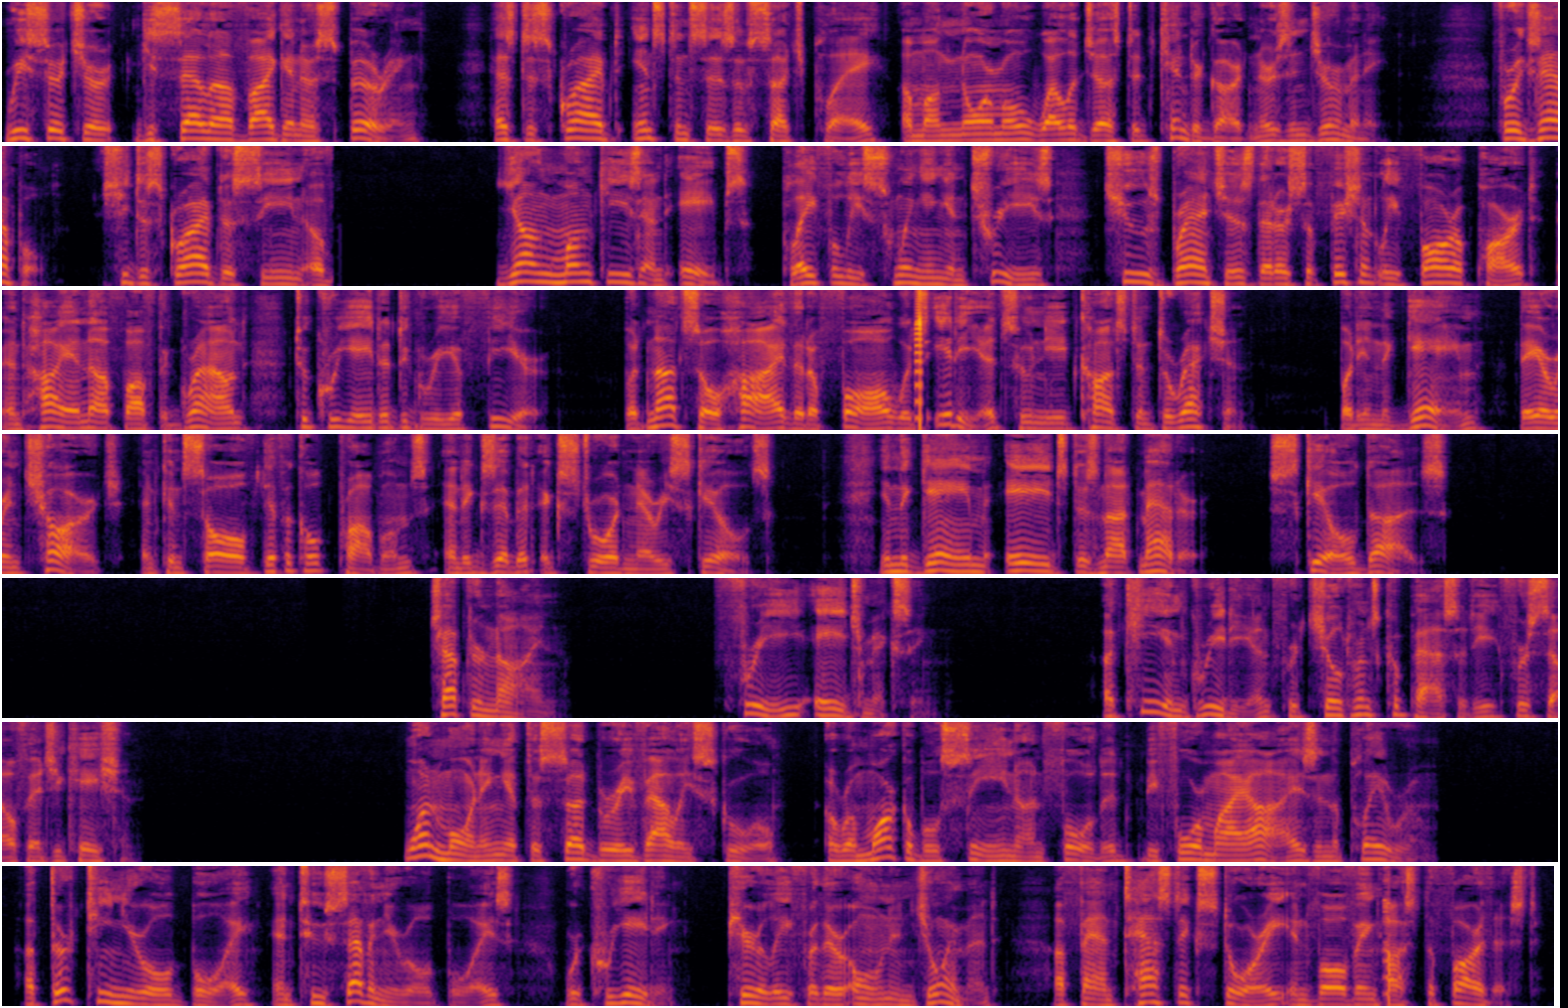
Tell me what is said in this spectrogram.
Researcher Gisela Wegener Spöhring has described instances of such play among normal, well adjusted kindergarteners in Germany. For example, she described a scene of young monkeys and apes playfully swinging in trees choose branches that are sufficiently far apart and high enough off the ground to create a degree of fear, but not so high that a fall would idiots who need constant direction. But in the game, They are in charge and can solve difficult problems and exhibit extraordinary skills. In the game, age does not matter. Skill does. Chapter 9 Free Age Mixing A key ingredient for children's capacity for self-education. One morning at the Sudbury Valley School, a remarkable scene unfolded before my eyes in the playroom. A 13-year-old boy and two 7-year-old boys were creating, purely for their own enjoyment, a fantastic story involving tossed the farthest.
